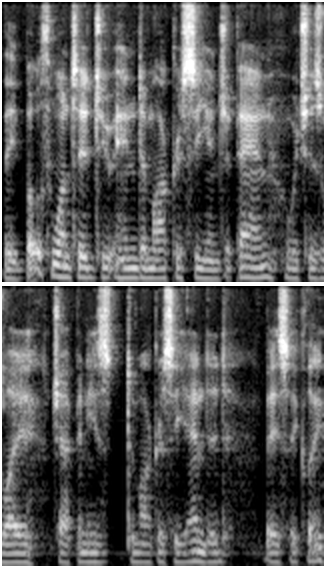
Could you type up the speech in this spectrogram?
They both wanted to end democracy in Japan, which is why Japanese democracy ended, basically.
